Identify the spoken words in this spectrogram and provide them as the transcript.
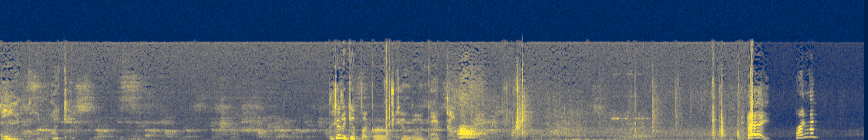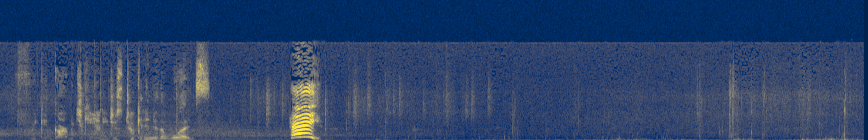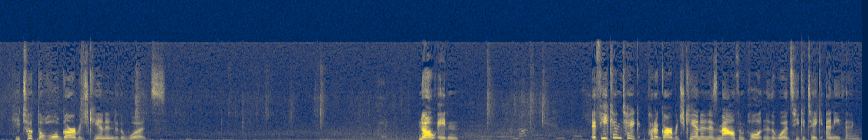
Oh my god, why can't. We gotta get that garbage can back. God damn it. Hey! Bring the freaking garbage can. He just took it into the woods. Hey! He took the whole garbage can into the woods. No, Aiden. If he can take put a garbage can in his mouth and pull it into the woods, he could take anything.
